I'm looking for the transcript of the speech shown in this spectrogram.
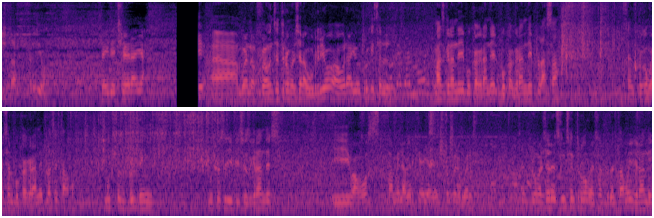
Está frío. ¿Qué hay de chévere allá? Ah, bueno, fue un centro comercial aburrido. Ahora hay otro que es el más grande de Boca Grande, el Boca Grande Plaza. Centro comercial Boca Grande Plaza está muchos buildings, muchos edificios grandes. Y vamos también a ver qué hay adentro, pero bueno, el centro comercial es un centro comercial, pero está muy grande.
